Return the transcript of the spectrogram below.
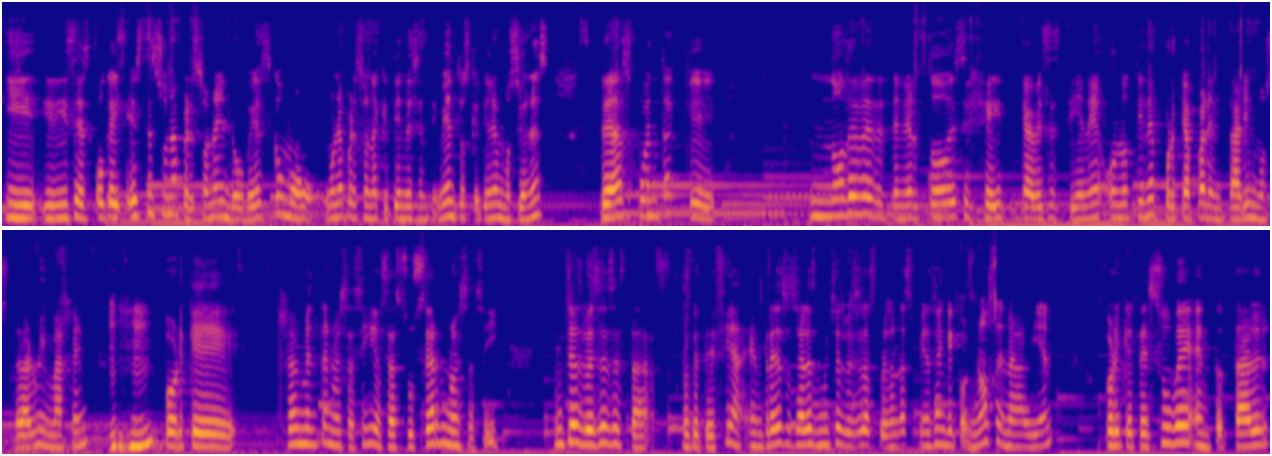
y, y, dices, ok, esta es una persona y lo ves como una persona que tiene sentimientos, que tiene emociones, te das cuenta que no debe de tener todo ese hate que a veces tiene o no tiene por qué aparentar y mostrar una imagen porque realmente no es así, o sea, su ser no es así. Muchas veces está, lo que te decía, en redes sociales muchas veces las personas piensan que conocen a alguien porque te sube en total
